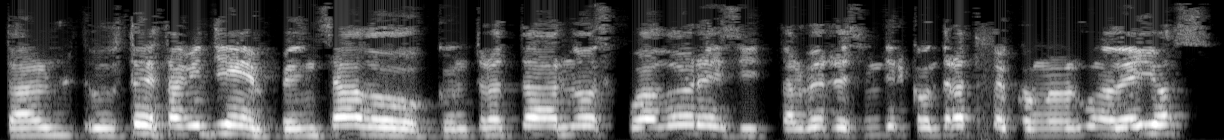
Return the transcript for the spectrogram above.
tal, ¿ustedes también tienen pensado contratar nuevos jugadores y tal vez rescindir contrato con alguno de ellos?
